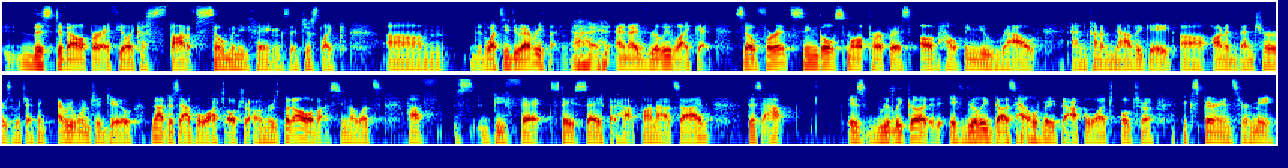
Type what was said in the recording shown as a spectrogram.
this developer, I feel like has thought of so many things that just like um, it lets you do everything and I really like it. So for its single small purpose of helping you route and kind of navigate uh, on adventures, which I think everyone should do, not just Apple Watch Ultra owners, but all of us, you know, let's have be fit, stay safe, but have fun outside. This app is really good. It, really does elevate the Apple Watch Ultra experience for me.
